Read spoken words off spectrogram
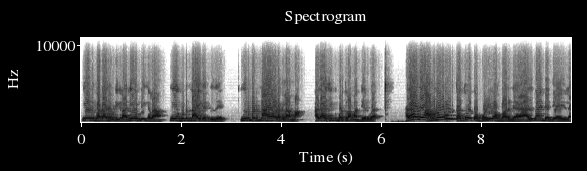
நீ எப்படி பட்டாசு வெடிக்கலாம்? நீ எப்படிங்கலாம் நீ என் வீட்டு நாய் கத்துது. இவர் மட்டும் நாயை வளர்க்கலாமா? அதை அசிங்கப்படுத்தலாமா தெருவை? அதாவது அவனோட ஒரு தத்துவத்தை பொழிவான் பாருங்க. அதுதான் இந்த தே- இதுல.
